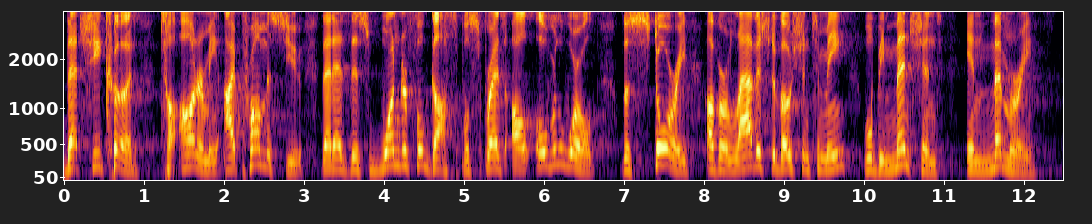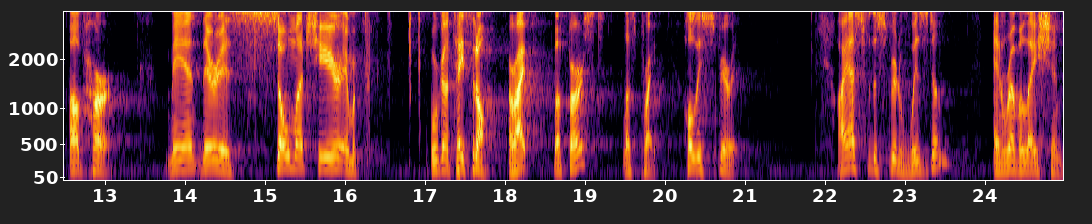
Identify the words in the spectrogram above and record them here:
that she could to honor me. I promise you that as this wonderful gospel spreads all over the world, the story of her lavish devotion to me will be mentioned in memory of her. Man, there is so much here, and we're we're gonna taste it all, all right? But first, let's pray. Holy Spirit, I ask for the spirit of wisdom and revelation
